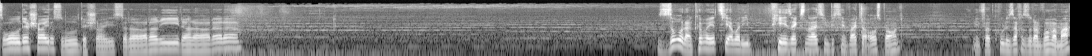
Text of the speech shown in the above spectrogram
soll der Scheiß? Was soll der Scheiß? Da da da di, da da da da. So, dann können wir jetzt hier aber die P36 ein bisschen weiter ausbauen. Auf jeden Fall coole Sache. So, dann wollen wir mal.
